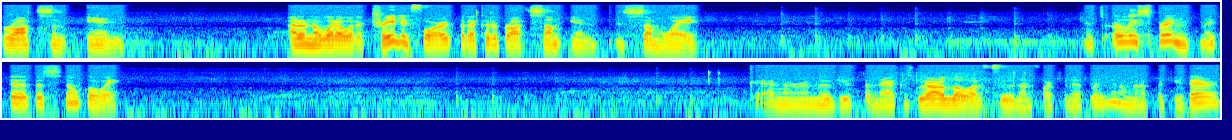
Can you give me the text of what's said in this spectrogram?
brought some in. I don't know what I would have traded for it, but I could have brought some in in some way. It's early spring. Make the, the snow go away. Okay, I'm to remove you from there because we are low on food, unfortunately. And I'm to put you there.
